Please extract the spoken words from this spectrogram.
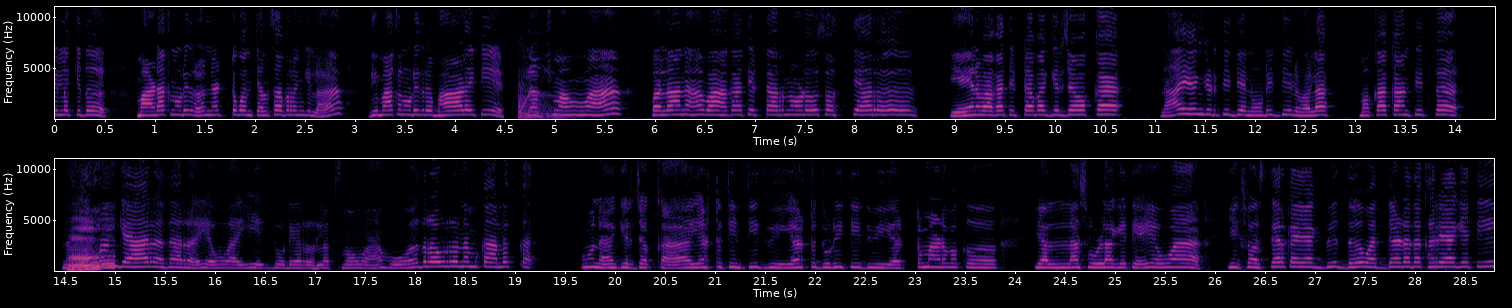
ಗಿರ್ಜಾವಕ್ಕ ನಾ ಹೆಂಗ್ ಇಡ್ತಿದ್ದೆ ನೋಡಿದ್ದಿಲ್ ಹೊಲ ಮಕ ಕಾಂತಿತ್ತ ನಮ್ಮಂಗ್ ಯಾರ್ ಅದಾರ ಯವ್ವ ಈಗ ದುಡ್ಯಾರ ಲಕ್ಷ್ಮವ್ವ ಹೋದ್ರವ್ರು ನಮ್ ಕಾಲಕ್ಕ ಹೂನ ಗಿರ್ಜಕ್ಕ ಎಷ್ಟು ತಿಂತಿದ್ವಿ ಎಷ್ಟು ದುಡಿತಿದ್ವಿ ಎಷ್ಟು ಮಾಡ್ಬೇಕು ಎಲ್ಲ ಸುಳ್ಳಾಗೈತಿ ಯವ್ವ ಈಗ ಸಸ್ತ್ಯಾರ ಕೈಯಾಗ ಬಿದ್ದು ಒದ್ದಾಡದ ಖರೆ ಆಗೈತಿ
